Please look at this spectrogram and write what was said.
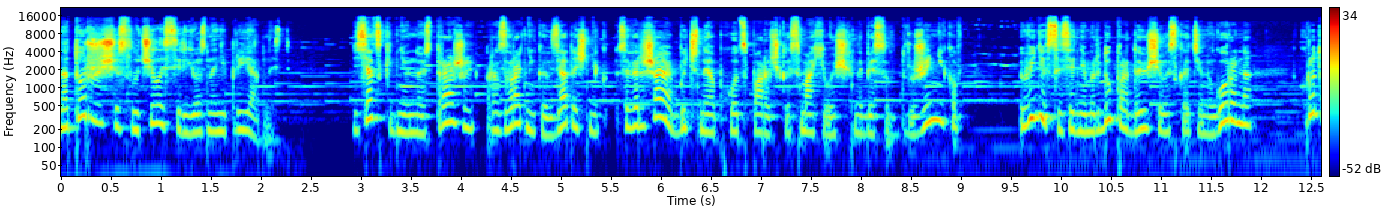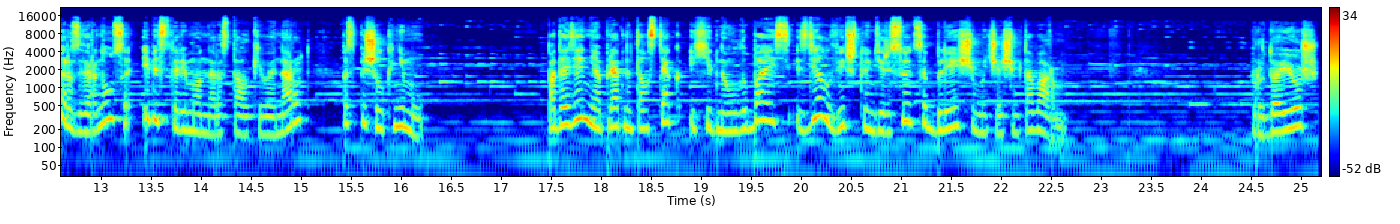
На торжище случилась серьезная неприятность. Десятский дневной стражи, развратник и взяточник, совершая обычный обход с парочкой смахивающих на бесов дружинников, увидев в соседнем ряду продающего скотину Горона, круто развернулся и, бесцеремонно расталкивая народ, поспешил к нему. Подойдя неопрятный толстяк и хидно улыбаясь, сделал вид, что интересуется блеющим мычащим товаром. «Продаешь?»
